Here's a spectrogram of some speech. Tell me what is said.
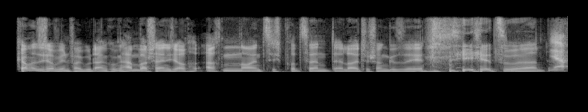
Kann man sich auf jeden Fall gut angucken. Haben wahrscheinlich auch 98 Prozent der Leute schon gesehen, die hier zuhören. Ja.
